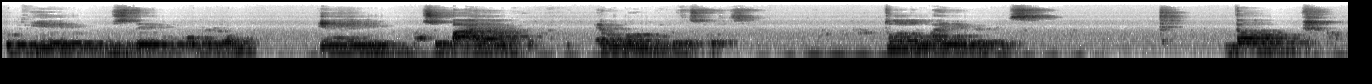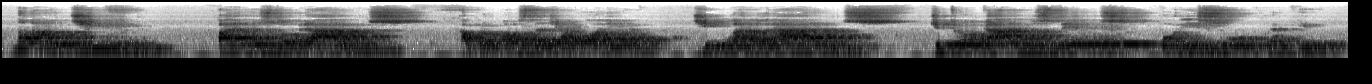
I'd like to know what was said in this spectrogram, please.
Porque Ele nos deu como dom. Ele, nosso Pai, é o dono de todas as coisas. Tudo a Ele pertence. Então, não há motivo para nos dobrarmos à proposta diabólica de o adorarmos, de trocarmos Deus por isso ou por aquilo.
